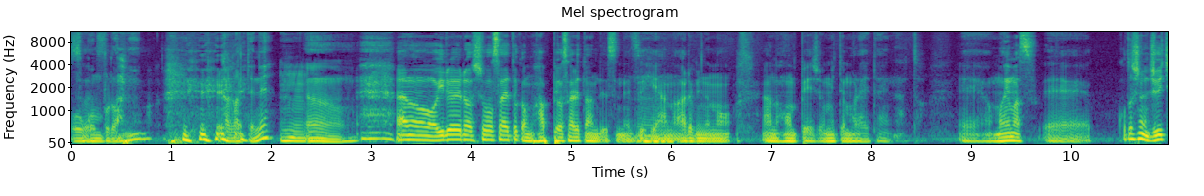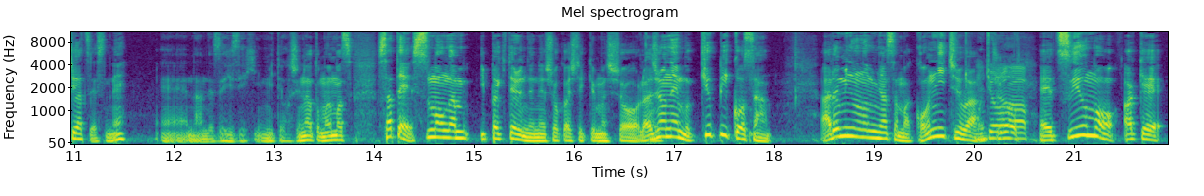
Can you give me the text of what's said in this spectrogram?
黄金風呂にかかってね、うん。うん。あのいろいろ詳細とかも発表されたんですね、ぜひあのアルビノのあのホームページを見てもらいたいなと、えー思います、えー今年の11月ですね、えーなんでぜひぜひ見てほしいなと思います。さて質問がいっぱい来てるんでね紹介していきましょう。ラジオネームキュピコさん。アルミノの皆様こんにちは。こんにちは。えー梅雨も明け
